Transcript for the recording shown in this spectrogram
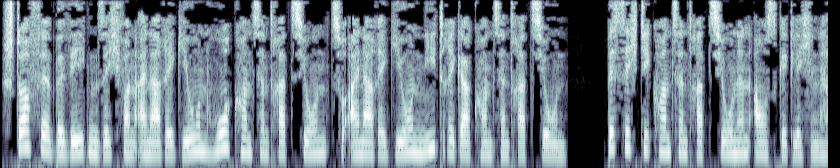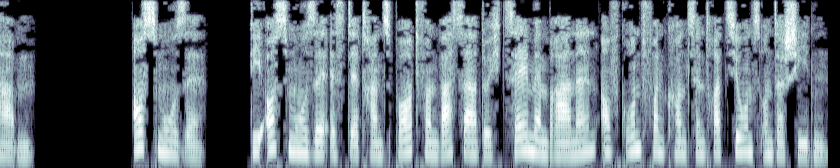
Stoffe bewegen sich von einer Region hoher Konzentration zu einer Region niedriger Konzentration, bis sich die Konzentrationen ausgeglichen haben. Osmose. Die Osmose ist der Transport von Wasser durch Zellmembranen aufgrund von Konzentrationsunterschieden.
